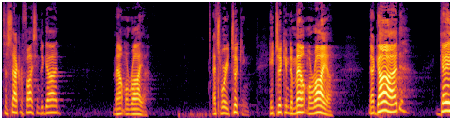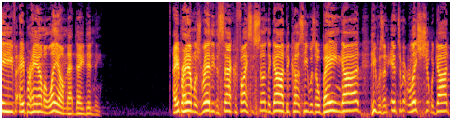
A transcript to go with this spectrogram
to sacrifice him to God? Mount Moriah. That's where he took him. He took him to Mount Moriah. Now, God gave Abraham a lamb that day, didn't he? Abraham was ready to sacrifice his son to God because he was obeying God. He was in intimate relationship with God.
